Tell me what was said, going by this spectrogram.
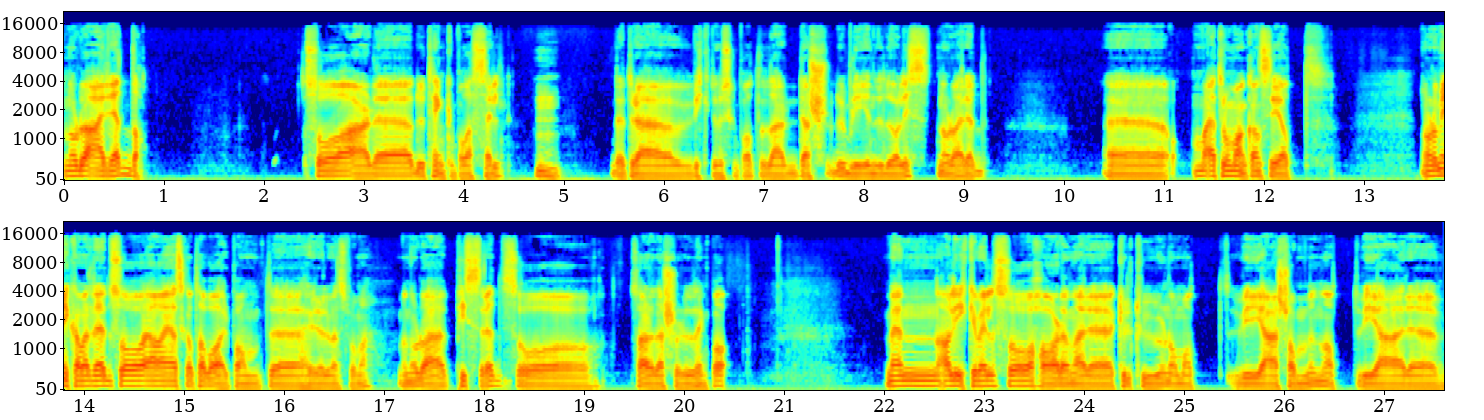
Når du er redd, da, så er det Du tenker på deg selv. Mm. Det tror jeg er viktig å huske på, at det er, det er, du blir individualist når du er redd. Eh, jeg tror mange kan si at når de ikke har vært redd, så ja, jeg skal ta vare på han til høyre eller venstre for meg. Men når du er pissredd, så, så er det deg sjøl du tenker på, da. Men allikevel så har den derre kulturen om at vi er sammen, at vi er, eh,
